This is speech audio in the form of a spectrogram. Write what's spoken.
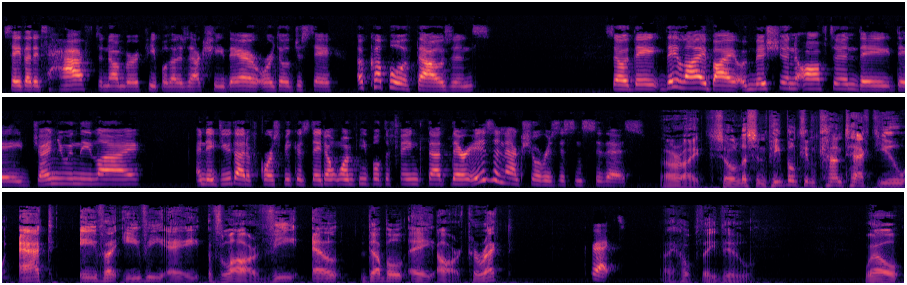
say that it's half the number of people that is actually there, or they'll just say a couple of thousands. So they, they lie by omission often. They they genuinely lie, and they do that, of course, because they don't want people to think that there is an actual resistance to this. All right. So listen, people can contact you at Ava E V A Vlar V L A R. Correct? Correct. I hope they do. Well,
